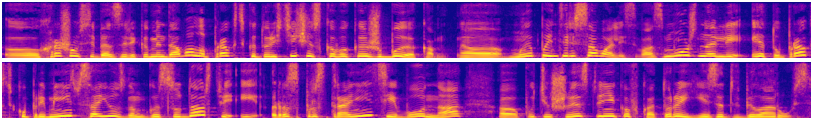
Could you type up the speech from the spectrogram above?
э, хорошо себя зарекомендовала практика туристического кэшбэка. Э, мы поинтересовались, возможно ли эту практику применить в союзном государстве и распространить его на э, путешественников, которые ездят в Беларусь.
